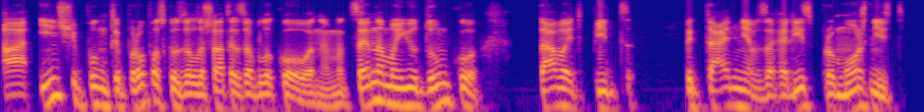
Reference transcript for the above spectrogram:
а інші пункти пропуску залишати заблокованими. Це, на мою думку, ставить під питання взагалі спроможність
